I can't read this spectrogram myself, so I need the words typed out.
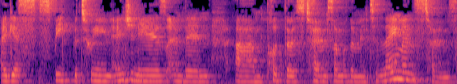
I guess, speak between engineers and then um, put those terms, some of them into layman's terms.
